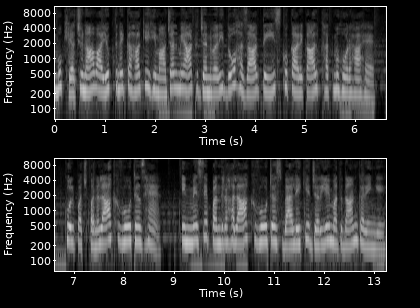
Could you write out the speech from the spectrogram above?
मुख्य चुनाव आयुक्त ने कहा कि हिमाचल में 8 जनवरी 2023 को कार्यकाल खत्म हो रहा है। कुल 55 लाख वोटर्स हैं। इनमें से 15 लाख वोटर्स बैले के ज़रिए मतदान करेंगे।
